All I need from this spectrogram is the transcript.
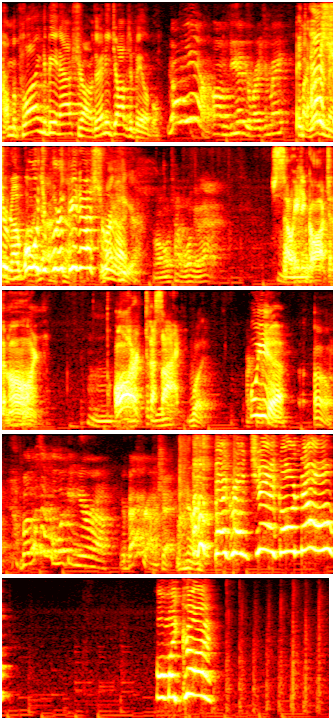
I'm applying to be an astronaut. Are there any jobs available? Oh, yeah. Um, do you have your resume? An My resume. astronaut? What would you Yeah, put to be an Right astronaut? here. Oh, let's have a look at that. So he can go out to the moon. Or to the sun. What? Oh, yeah. Oh. But let's have a look at your, uh, your background check. No. Background check. Oh no! Oh my God!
